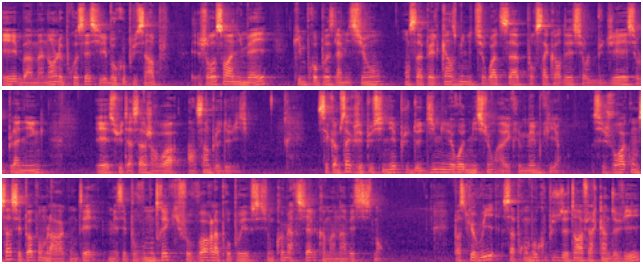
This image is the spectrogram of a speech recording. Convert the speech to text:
Et bah, maintenant, le process, il est beaucoup plus simple je reçois un email qui me propose la mission. On s'appelle 15 minutes sur WhatsApp pour s'accorder sur le budget, sur le planning. Et suite à ça, j'envoie un simple devis. C'est comme ça que j'ai pu signer plus de 10 000 euros de mission avec le même client. Si je vous raconte ça, c'est pas pour me la raconter, mais c'est pour vous montrer qu'il faut voir la proposition commerciale comme un investissement. Parce que oui, ça prend beaucoup plus de temps à faire qu'un devis,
